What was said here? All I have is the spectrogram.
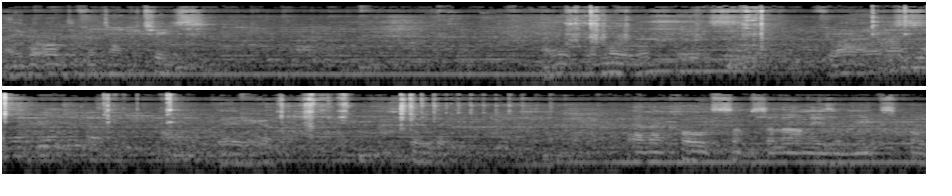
Now you've got all different type of cheese. There we go. And then cold some salamis and cold.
